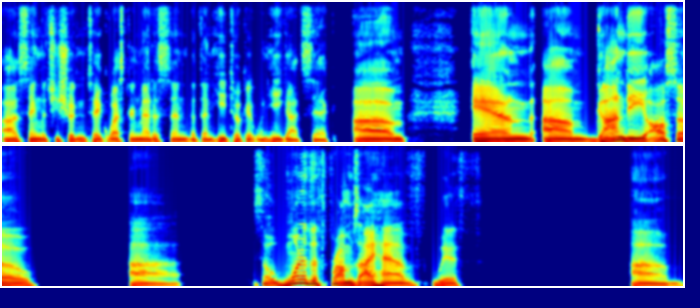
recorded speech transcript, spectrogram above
uh, saying that she shouldn't take Western medicine, but then he took it when he got sick. Um, and um, Gandhi also, uh, so one of the problems I have with, um,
